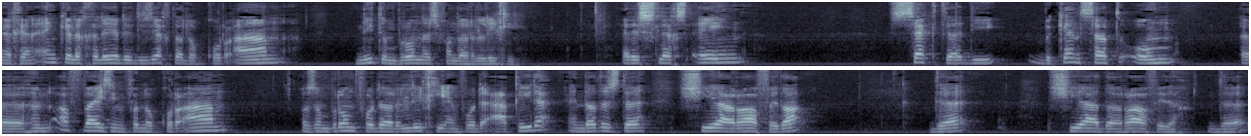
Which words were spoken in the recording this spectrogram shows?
en geen enkele geleerde die zegt dat de Koran niet een bron is van de religie. Er is slechts één secte die bekend staat om uh, hun afwijzing van de Koran als een bron voor de religie en voor de aqida. En dat is de Shia Rafida. De Shia de Rafida. De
